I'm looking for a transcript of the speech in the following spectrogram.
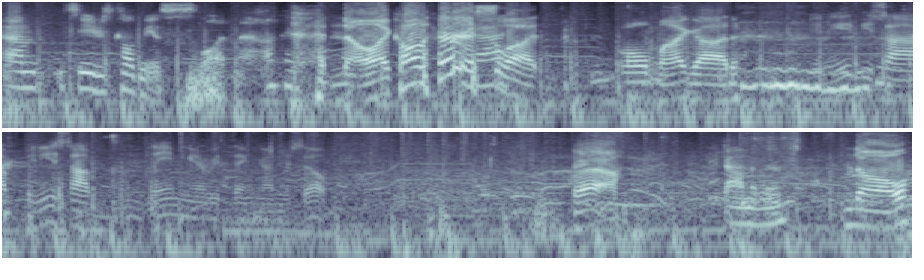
Um, so you just called me a slut now. Okay. no, I called her a slut. Oh my god. You need to stop. You need to stop blaming everything on yourself. Yeah. Donovan. No.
